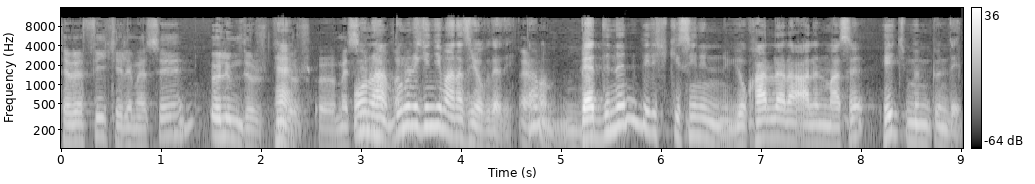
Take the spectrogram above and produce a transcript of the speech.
Teveffi kelimesi ölümdür He. diyor e, ha, Efendimiz. bunun ikinci manası yok dedi. Evet. Tamam. Bedenen bir kişinin yukarılara alınması hiç mümkün değil.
